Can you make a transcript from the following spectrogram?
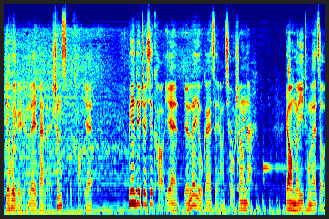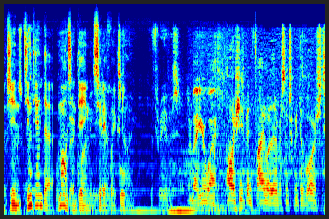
也会给人类带来生死的考验。面对这些考验，人类又该怎样求生呢？让我们一同来走进今天的冒险电影系列回顾。What about your wife? Oh, she's been fine with it ever since we divorced.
